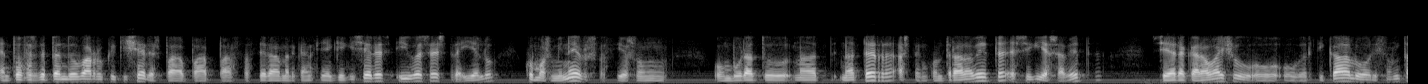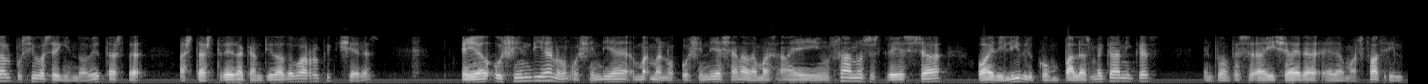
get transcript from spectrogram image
entonces depende do barro que quixeres para pa, pa facer a mercancía que quixeres, ibas a extraíelo como os mineros, facías un, un burato na, na terra hasta encontrar a veta e seguías a veta se era cara abaixo ou, o vertical ou horizontal, pois iba seguindo a veta hasta, hasta extraer a cantidad de barro que quixeras. E hoxe en día, non, hoxe en día, bueno, hoxe en día xa nada máis hai uns anos estrees xa o aire libre con palas mecánicas, entonces aí xa era era máis fácil,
